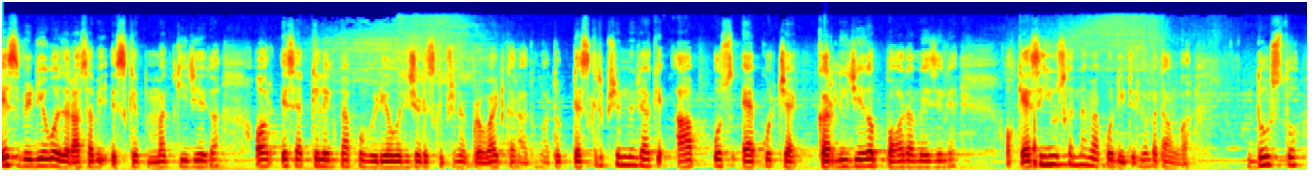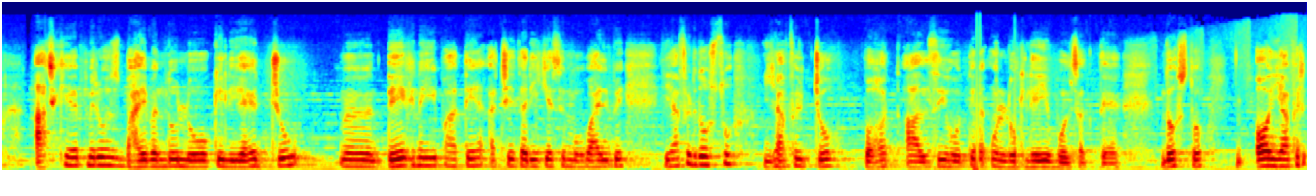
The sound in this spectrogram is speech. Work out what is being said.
इस वीडियो को ज़रा सा भी स्किप मत कीजिएगा और इस ऐप के लिंक मैं आपको वीडियो को नीचे डिस्क्रिप्शन में प्रोवाइड करा दूँगा। तो डिस्क्रिप्शन में जाके आप उस ऐप को चेक कर लीजिएगा, बहुत अमेजिंग है। और कैसे यूज़ करना मैं आपको डिटेल में बताऊँगा। दोस्तों, आज की ऐप मेरे उस भाई बंधु लोगों के लिए है जो देख नहीं पाते हैं अच्छे तरीके से मोबाइल पे या फिर दोस्तों, या फिर जो बहुत आलसी होते हैं, उन लोगों के लिए ये बोल सकते हैं। दोस्तों, और या फिर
